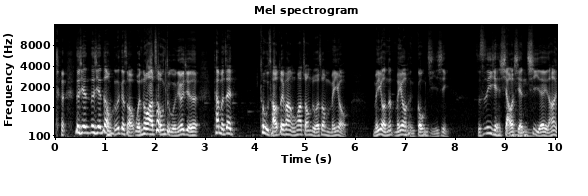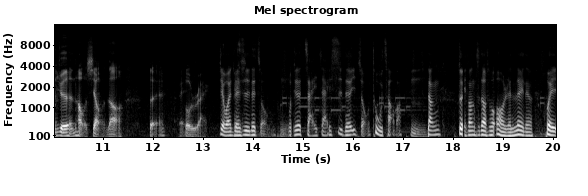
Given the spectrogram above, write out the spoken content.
对，那些那些那种那个什么文化冲突，你会觉得他们在吐槽对方文化冲突的时候，没有没有那没有很攻击性，只是一点小嫌弃而已，然后你觉得很好笑，你知道吗？对，All right，这完全是那种我觉得宅宅式的一种吐槽吧，嗯，当。对方知道说哦，人类呢会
